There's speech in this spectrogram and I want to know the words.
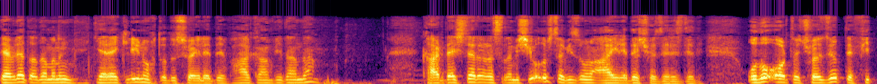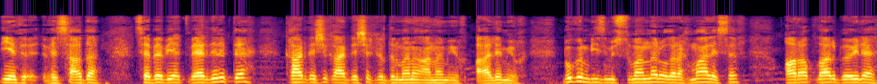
devlet adamının gerekli noktada söyledi Hakan Fidan'dan kardeşler arasında bir şey olursa biz onu ailede çözeriz dedi. O da orta çözdürüp de fitneye fesada sebebiyet verdirip de kardeşi kardeşi kırdırmanın anlamı yok, alemi yok. Bugün biz Müslümanlar olarak maalesef Araplar böyle,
